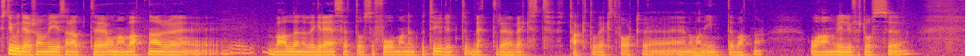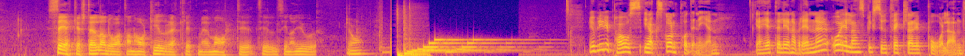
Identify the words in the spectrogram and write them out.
studier som visar att uh, om man vattnar vallen eller gräset då så får man en betydligt bättre växttakt och växtfart än om man inte vattnar. Och han vill ju förstås säkerställa då att han har tillräckligt med mat till, till sina djur. Ja. Nu blir det paus i Axgarn-podden igen. Jag heter Lena Brenner och är landsbygdsutvecklare på Åland.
